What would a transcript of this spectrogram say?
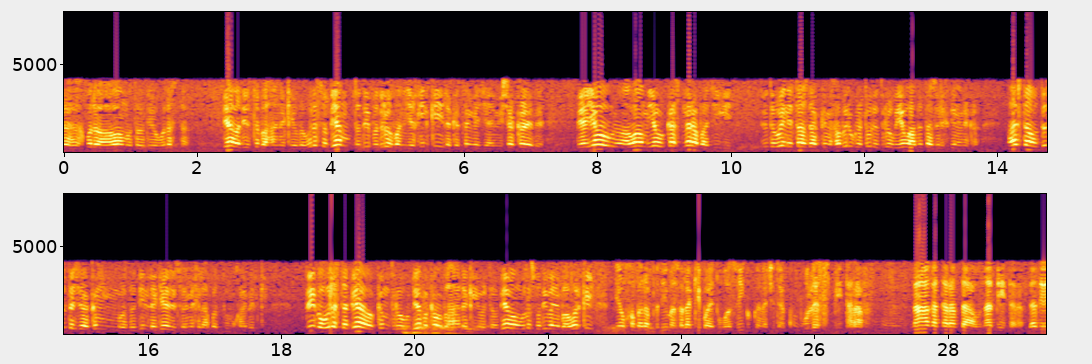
دغه خپلو عوامو ته، دې ولس ته بیا به دوی څه بهانه کوي او دا ولس به بیا هم د دوی په دروغ باندې یقین کوي لکه څنګه چې همیشه کړی دی. بیا یو عوام یو کس نه راپاڅېږي دوی ته ووایي نه تاسو دا کومې خبرې وکړې ټولې دروغ وې، یو وعده تاسو رښتینې نه کړه. هلته او دلته چې دا کوم مرتدین لګیا دي د اسلامي خلافت په مقابل کې دوی به ولس ته بیا کوم درو او بیا به کومه بهانه کوي ورته او بیا به هم ولس په دوی باندې باور کوي. یو خبره په دې مسئله کښې باید واضح کړو که نه چې دا کوم ولس بې طرف نه هغه طرف ده او نه دې طرف ده، داسې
